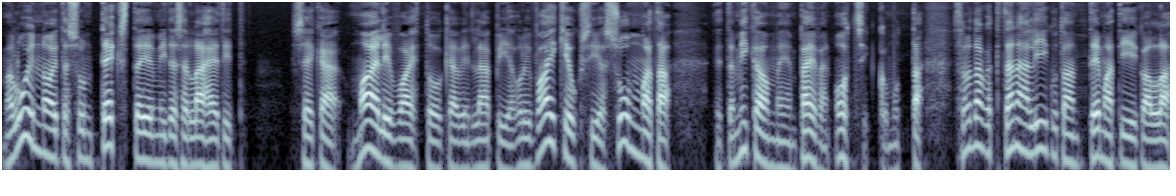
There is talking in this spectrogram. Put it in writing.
Mä luin noita sun tekstejä, mitä sä lähetit, sekä mailinvaihtoa kävin läpi ja oli vaikeuksia summata, että mikä on meidän päivän otsikko, mutta sanotaanko, että tänään liikutaan tematiikalla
